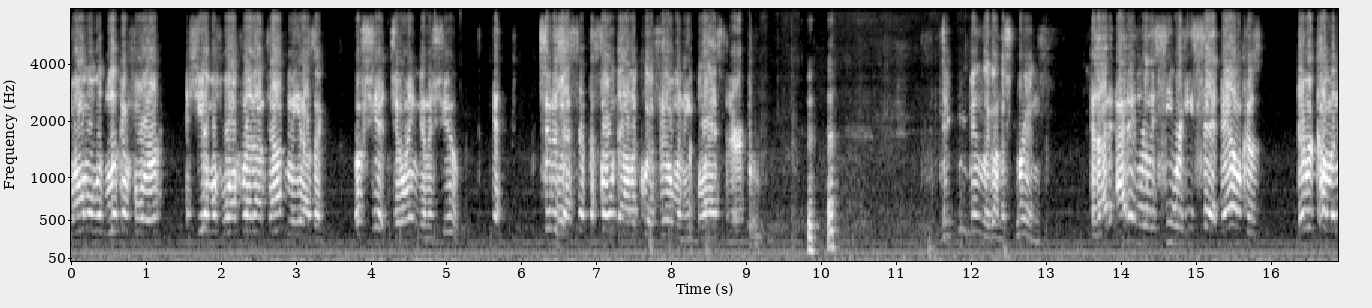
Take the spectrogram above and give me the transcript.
mama was looking for her, and she almost walked right on top of me, and I was like, "Oh shit, Joe ain't gonna shoot." As soon as I set the phone down and quit filming, he blasted her. They came in like on a string. Cause I, I didn't really see where he sat down because they were coming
